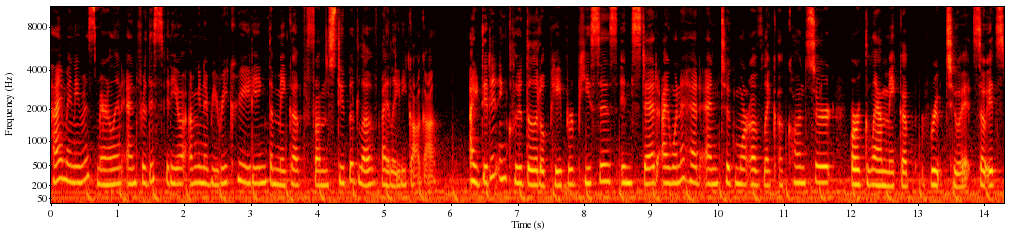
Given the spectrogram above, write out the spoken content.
Hi, my name is Marilyn and for this video I'm going to be recreating the makeup from Stupid Love by Lady Gaga. I didn't include the little paper pieces, instead I went ahead and took more of like a concert or glam makeup route to it, so it's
